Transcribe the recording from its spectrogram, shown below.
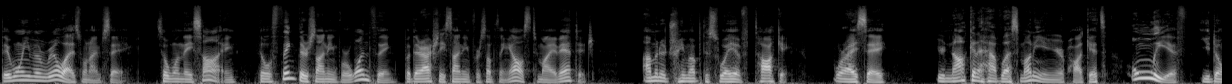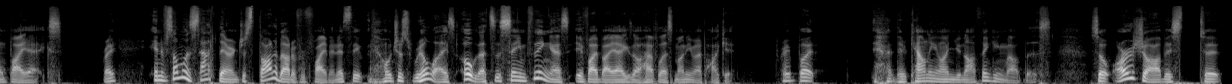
They won't even realize what I'm saying. So when they sign, they'll think they're signing for one thing, but they're actually signing for something else to my advantage. I'm going to dream up this way of talking where I say, you're not going to have less money in your pockets only if you don't buy eggs, right? And if someone sat there and just thought about it for five minutes, they, will just realize, oh, that's the same thing as if I buy eggs, I'll have less money in my pocket, right? But they're counting on you not thinking about this. So our job is to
